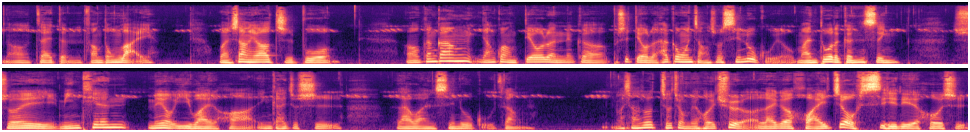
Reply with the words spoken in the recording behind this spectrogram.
然后再等房东来。晚上又要直播。然后刚刚杨广丢了那个，不是丢了，他跟我讲说新入股有蛮多的更新，所以明天没有意外的话，应该就是。来玩新路谷这样，我想说久久没回去了，来个怀旧系列或许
